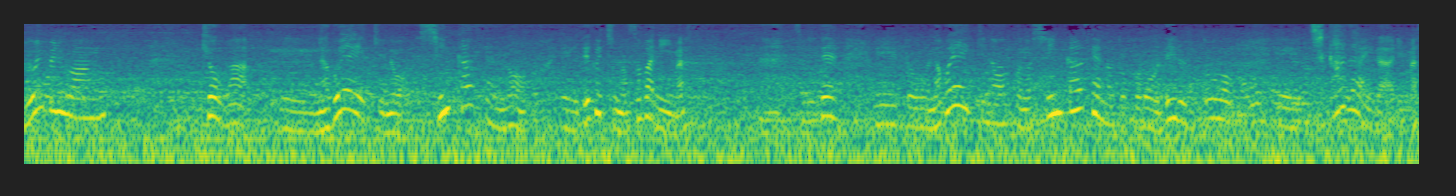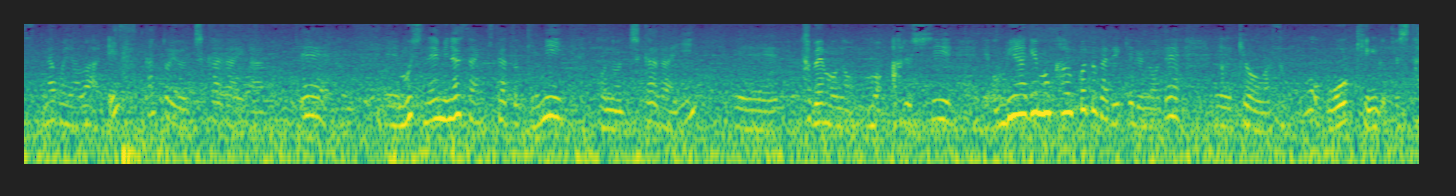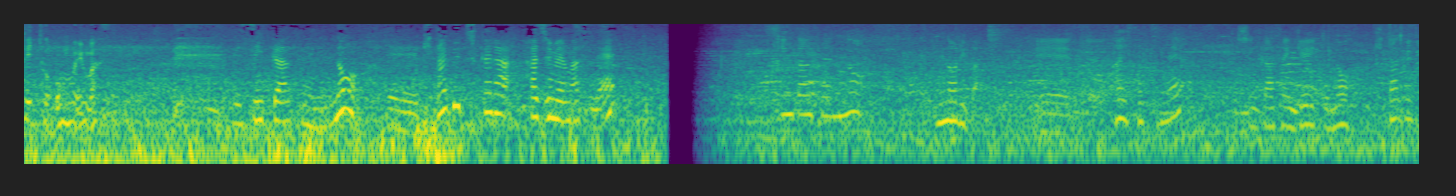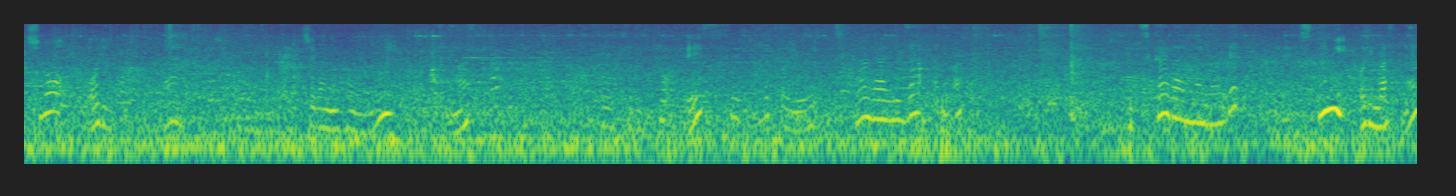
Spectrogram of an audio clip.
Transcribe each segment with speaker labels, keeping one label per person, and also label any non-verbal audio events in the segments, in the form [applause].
Speaker 1: Hello everyone. 今日は、えー、名古屋駅の新幹線の、えー、出口のそばにいます。それで、えーと、名古屋駅のこの新幹線のところを出ると、えー、地下街があります。名古屋はエスカという地下街があって、えもしね皆さん来た時にこの地下街えー、食べ物もあるしお土産も買うことができるので、えー、今日はそこをウォーキングしたいと思います。新幹線の、えー、北口から始めますね。新幹線の乗り場、えー、改札ね新幹線ゲートの北口を降りたらこちらの方に行きます。そうすると S があります。地下街なので下に降りますね。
